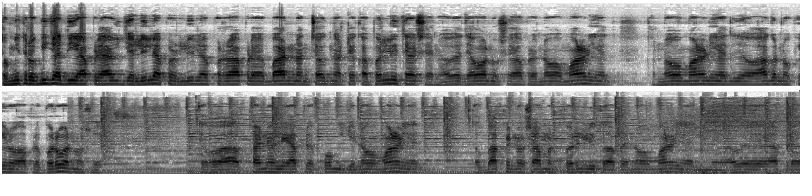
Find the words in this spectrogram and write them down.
તો મિત્રો બીજા દી આપણે આવી ગયા લીલા પર. લીલા પર આપણે બારના ને ચૌદના ટેકા ભરી લીધા છે ને હવે જવાનું છે આપણે નવા માળણિયાદ તો નવા માળણિયાદ આગળનો ફેરો આપણે ભરવાનો છે. તો આ ફાઇનલી આપણે પહોંચી ગયા નવા માળણિયાદ તો બાકીનો સામાન ભરી લીધો આપણે નવા માળણિયાદ ને હવે આપણે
